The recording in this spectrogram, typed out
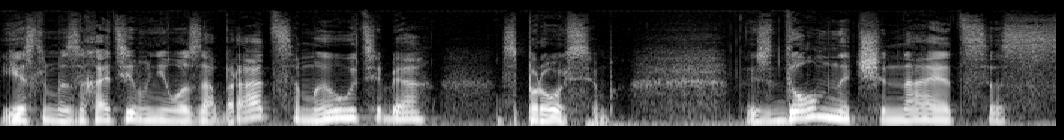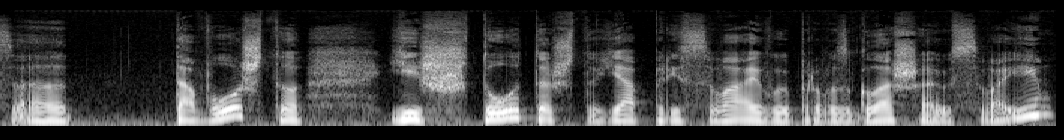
если мы захотим в него забраться, мы у тебя спросим. То есть дом начинается с того, что есть что-то, что я присваиваю, провозглашаю своим,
